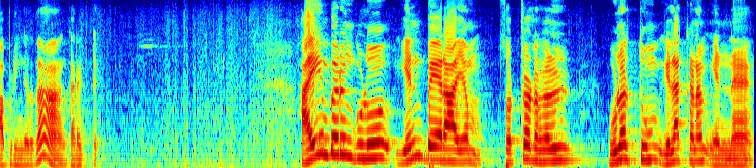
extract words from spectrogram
அப்படிங்கிறது தான் கரெக்டு ஐம்பெருங்குழு என் பேராயம். சொற்றொடர்கள் உணர்த்தும் இலக்கணம் என்ன?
